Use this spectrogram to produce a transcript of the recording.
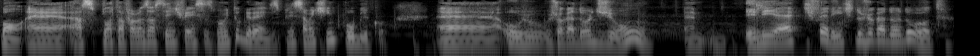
Bom, é, as plataformas elas têm diferenças muito grandes, principalmente em público. É, o, o, jogador de um, é, ele é diferente do jogador do outro.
